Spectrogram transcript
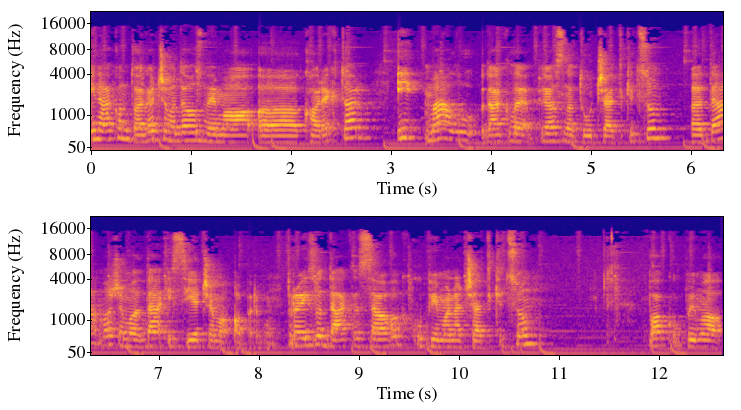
I nakon toga ćemo da uzmemo uh, korektor i malu, dakle, pljosnatu četkicu da možemo da isječemo obrvu. Proizvod, dakle, sa ovog kupimo na četkicu pokupimo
